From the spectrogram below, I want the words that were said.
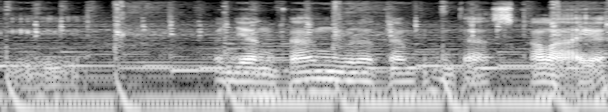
Oke, panjangkan menggunakan perintah skala ya ya,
